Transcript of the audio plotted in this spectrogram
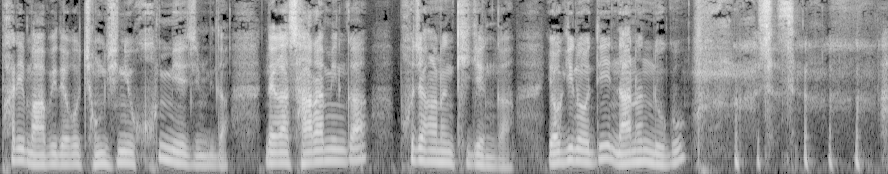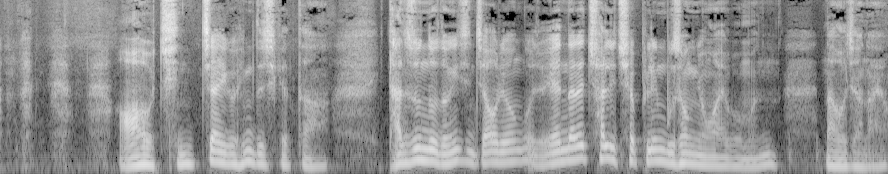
팔이 마비되고 정신이 혼미해집니다. 내가 사람인가? 포장하는 기계인가? 여긴 어디? 나는 누구? 하셨어요. 아우, 진짜 이거 힘드시겠다. 단순 노동이 진짜 어려운 거죠. 옛날에 찰리 채플린 무성 영화에 보면 나오잖아요.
